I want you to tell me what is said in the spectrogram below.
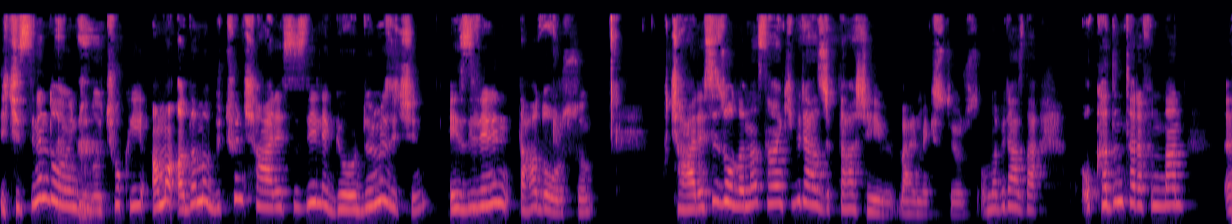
ikisinin de oyunculuğu çok iyi ama adamı bütün çaresizliğiyle gördüğümüz için ezilenin daha doğrusu çaresiz olana sanki birazcık daha şey vermek istiyoruz. Ona biraz daha o kadın tarafından e,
